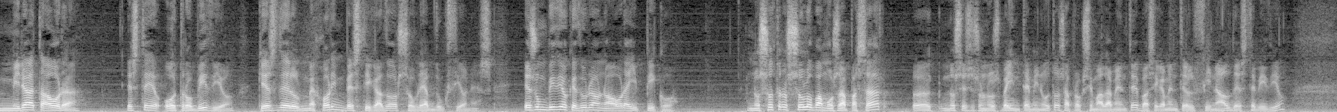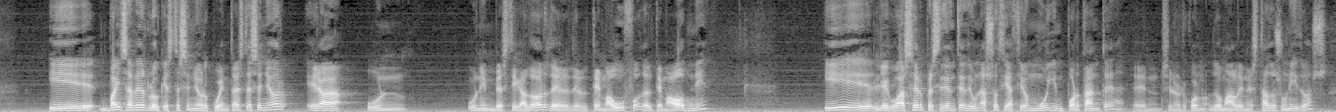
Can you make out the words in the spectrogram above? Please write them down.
mirad ahora este otro vídeo que es del mejor investigador sobre abducciones. Es un vídeo que dura una hora y pico. Nosotros solo vamos a pasar, eh, no sé si son unos 20 minutos aproximadamente, básicamente el final de este vídeo, y vais a ver lo que este señor cuenta. Este señor era un, un investigador del tema UFO, del tema OVNI, y llegó a ser presidente de una asociación muy importante, en, si no recuerdo mal, en Estados Unidos,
